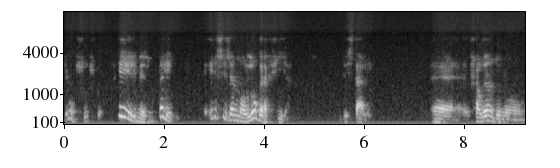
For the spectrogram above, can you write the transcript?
Teve um susto. Ele mesmo está ali, eles fizeram uma holografia do Stalin, é, falando no,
